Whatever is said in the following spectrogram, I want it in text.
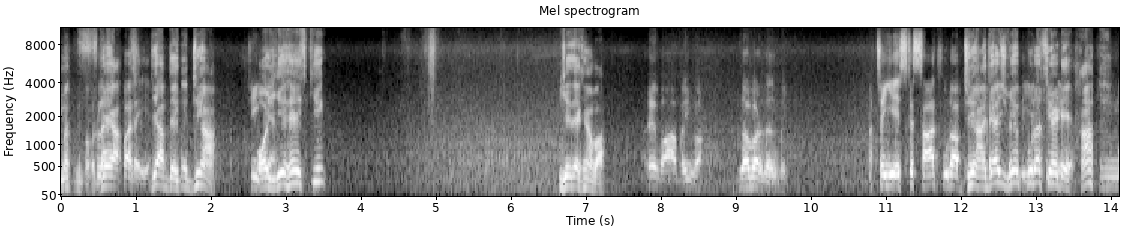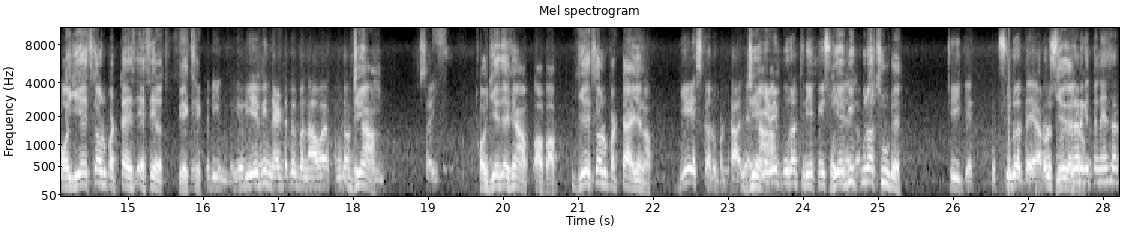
मत नहीं पकड़। ये आप देखें जी हाँ। और ये है इसकी ये देखें अब आप। अरे वाह भाई वाह ज़बरदस्त भाई। अच्छा ये इसके साथ पूरा जी हाँ जी ये पूरा सेट है। हाँ। हम्म। और ये इसका दुपट्टा ऐसे ऐसे रखिए एक से। भाई और ये भी नेट पे बना हुआ है पूरा जी हाँ। सही। और ये देखें आप अब आप ये इसका दुपट्टा है जनाब। ये इसका दुपट्टा जी हाँ। ये भी पूरा थ्री पीस ये भी पूरा सूट है। ठीक है खूबसूरत है यार। और इसमें कलर कितने हैं सर?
